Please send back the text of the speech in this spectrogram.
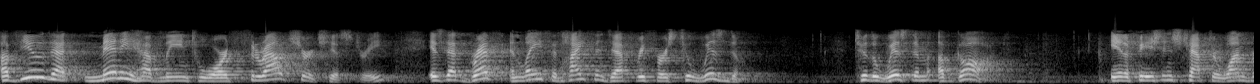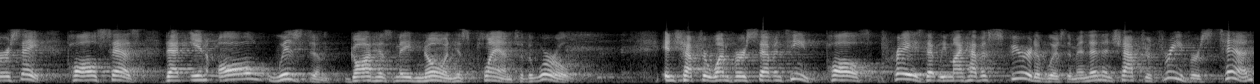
A view that many have leaned toward throughout church history is that breadth and length and height and depth refers to wisdom, to the wisdom of God. In Ephesians chapter 1 verse 8, Paul says that in all wisdom God has made known his plan to the world. In chapter 1 verse 17, Paul prays that we might have a spirit of wisdom. And then in chapter 3 verse 10,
